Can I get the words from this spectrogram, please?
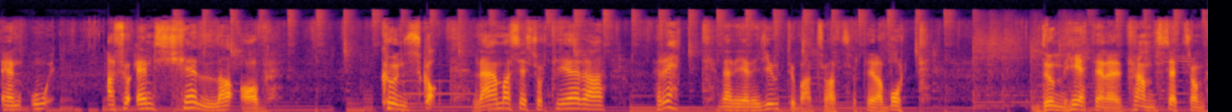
en, alltså en källa av kunskap. Lär man sig sortera rätt när det gäller Youtube, alltså att sortera bort dumheterna eller tramset som,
